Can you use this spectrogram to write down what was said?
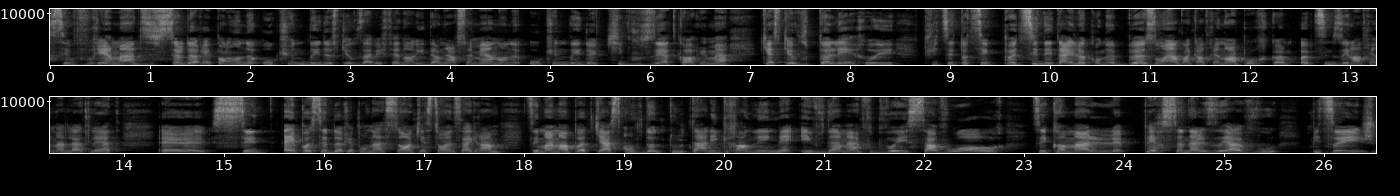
c'est vraiment difficile de répondre. On n'a aucune idée de ce que vous avez fait dans les dernières semaines. On n'a aucune idée de qui vous êtes carrément. Qu'est-ce que vous tolérez? Puis, tu sais, tous ces petits détails-là qu'on a besoin en tant qu'entraîneur pour, comme, optimiser l'entraînement de l'athlète. Euh, c'est impossible de répondre à ça en question Instagram. C'est même en podcast, on vous donne tout le temps les grandes lignes, mais évidemment, vous devez savoir tu sais, comment le personnaliser à vous. Puis tu sais, je,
